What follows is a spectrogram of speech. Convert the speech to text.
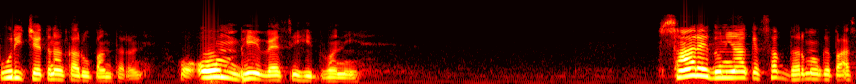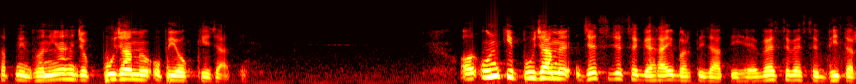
पूरी चेतना का रूपांतरण है। ओम भी वैसी ही ध्वनि है। सारे दुनिया के सब धर्मों के पास अपनी ध्वनियाँ हैं जो पूजा में उपयोग की जाती हैं। और उनकी पूजा में जैसे जैसे गहराई बढ़ती जाती है वैसे वैसे भीतर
